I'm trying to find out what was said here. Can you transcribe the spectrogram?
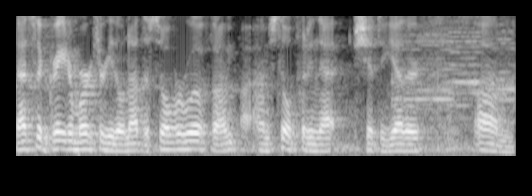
that's the Greater Mercury though, not the Silver Wolf. But I'm I'm still putting that shit together. Um,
